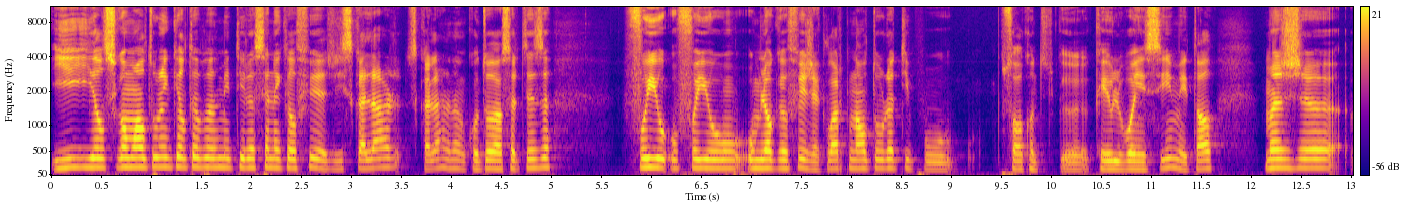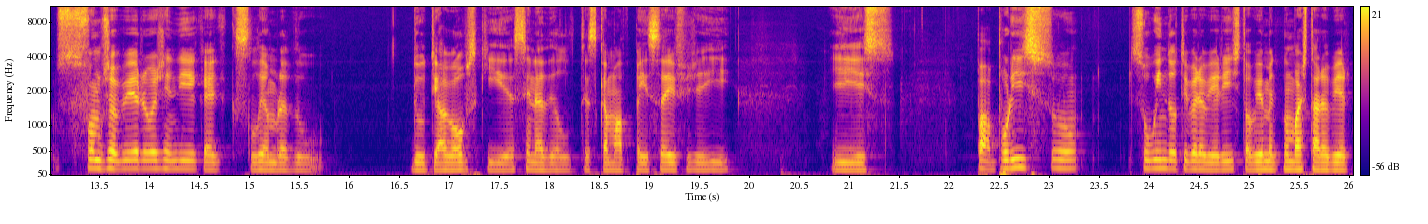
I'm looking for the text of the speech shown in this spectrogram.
E, ele chegou a uma altura em que ele teve de admitir a cena que ele fez. E se calhar, se calhar não, com toda a certeza, foi o, foi o, o melhor que ele fez. É claro que na altura, tipo, o pessoal caiu-lhe bem em cima e tal. Mas uh, se formos a ver hoje em dia, quem é que se lembra do, do Tiagovski e a cena dele ter se camado pay safes e, e isso. Pá, por isso, se o Windows estiver a ver isto, obviamente não vai estar a ver,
